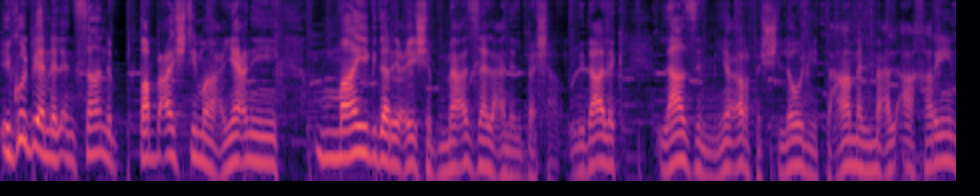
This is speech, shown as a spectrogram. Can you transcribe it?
يقول بأن الإنسان بطبعه اجتماعي يعني ما يقدر يعيش بمعزل عن البشر لذلك لازم يعرف شلون يتعامل مع الآخرين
